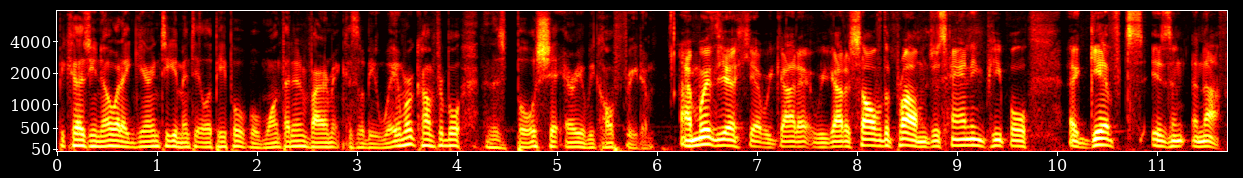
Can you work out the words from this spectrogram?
because you know what? I guarantee you, mentally ill people will want that environment because it'll be way more comfortable in this bullshit area we call freedom. I'm with you. Yeah, we got to we got to solve the problem. Just handing people uh, gifts isn't enough.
